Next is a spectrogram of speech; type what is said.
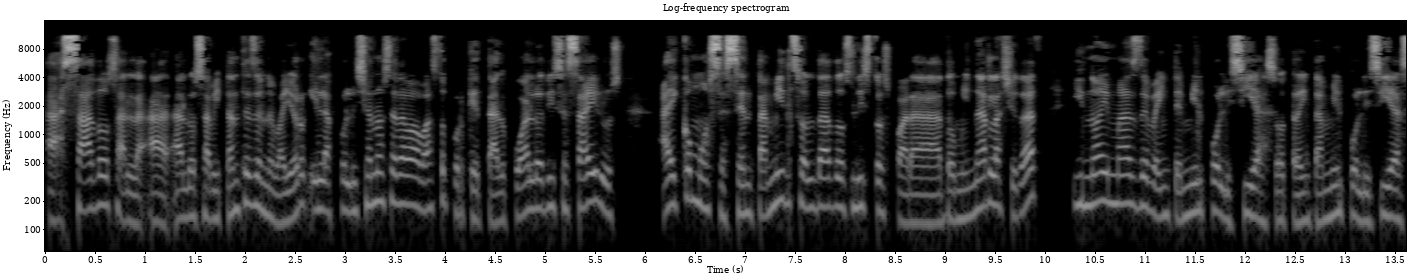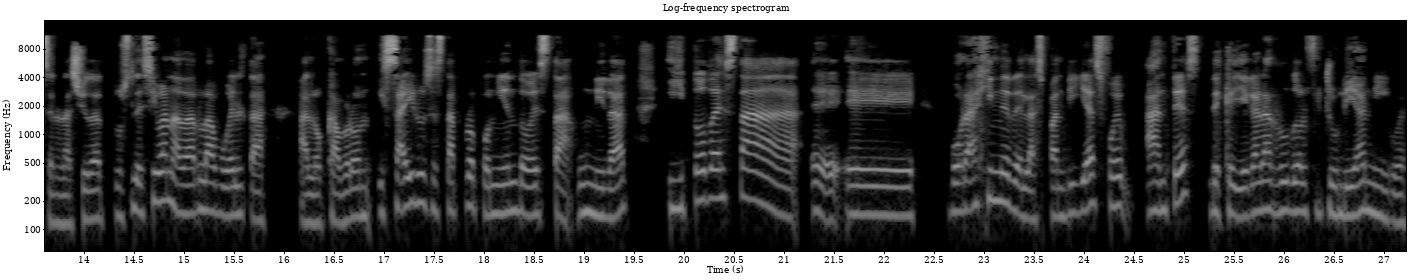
asados a, la- a, a los habitantes de Nueva York y la policía no se daba abasto porque tal cual lo dice Cyrus, hay como 60 mil soldados listos para dominar la ciudad y no hay más de 20 mil policías o 30 mil policías en la ciudad, pues les iban a dar la vuelta a lo cabrón. Y Cyrus está proponiendo esta unidad y toda esta eh, eh, vorágine de las pandillas fue antes de que llegara Rudolf Giuliani, güey.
